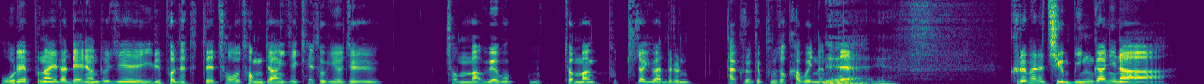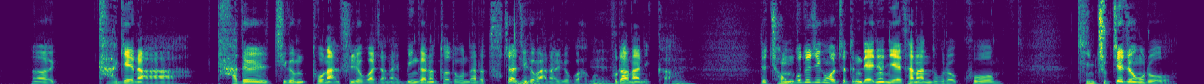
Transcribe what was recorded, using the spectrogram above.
올해뿐 아니라 내년도 이제 1%대 저성장 이제 계속 이어질 전망 외국 전망 투자 기관들은 다 그렇게 분석하고 있는데 예, 예. 그러면은 지금 민간이나 어 가게나 다들 지금 돈 안 쓰려고 하잖아요. 민간은 더더군다나 투자 지금 예. 안 하려고 하고 예. 불안하니까. 예. 근데 정부도 지금 어쨌든 내년 예산안도 그렇고 긴축 재정으로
